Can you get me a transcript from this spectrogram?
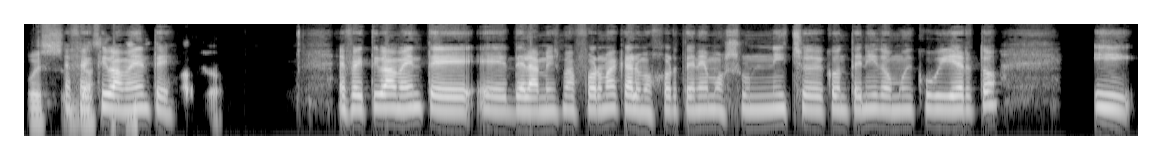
pues... Efectivamente. Efectivamente, eh, de la misma forma que a lo mejor tenemos un nicho de contenido muy cubierto y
